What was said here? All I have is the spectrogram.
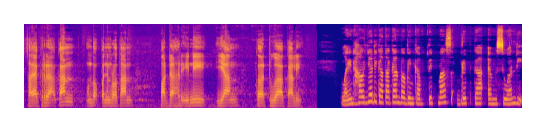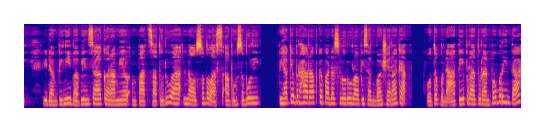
saya gerakkan untuk penyemprotan pada hari ini yang kedua kali. Lain halnya dikatakan Babin Kamtipmas Bripka M. Suwandi, didampingi Babinsa Koramil 412011 Abung Sebuli, pihaknya berharap kepada seluruh lapisan masyarakat untuk menaati peraturan pemerintah,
